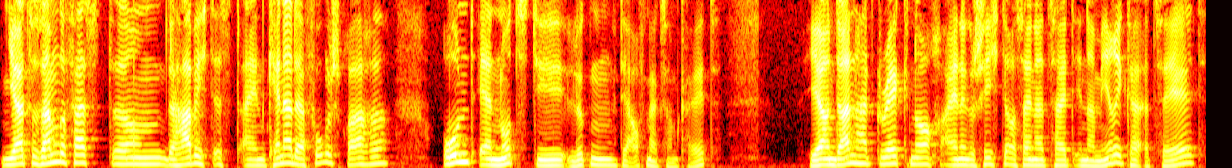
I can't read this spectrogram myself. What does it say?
Ja, zusammengefasst, ähm, der Habicht ist ein Kenner der Vogelsprache und er nutzt die Lücken der Aufmerksamkeit. Ja, und dann hat Greg noch eine Geschichte aus seiner Zeit in Amerika erzählt.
